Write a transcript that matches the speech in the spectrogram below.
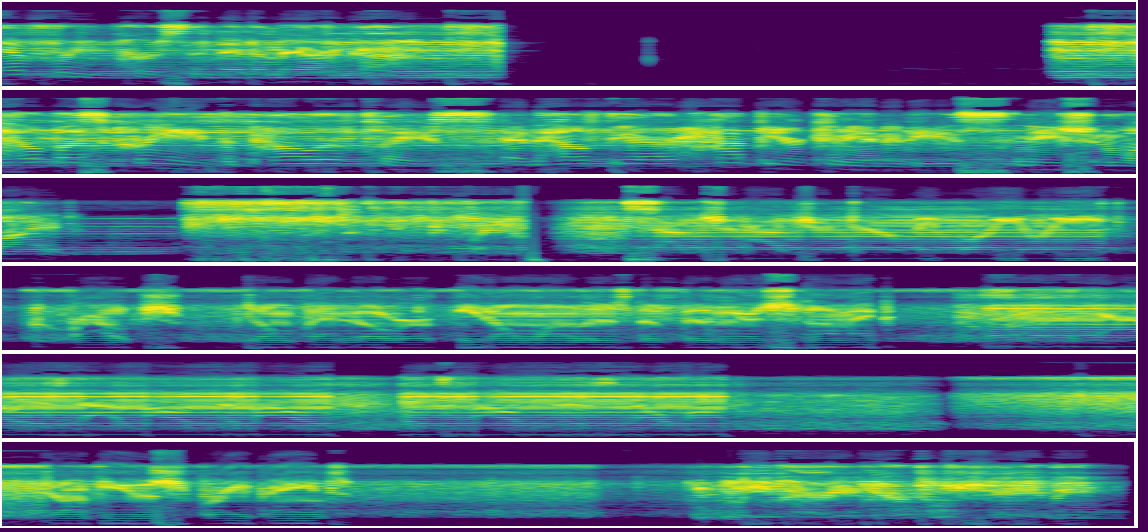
every person in America. Help us create the power of place and healthier, happier communities nationwide. Suction out your dough before you eat. Crouch. Don't bend over. You don't want to lose the food in your stomach. Don't use spray paint. Be very careful shaving.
